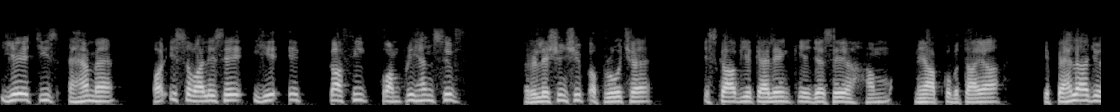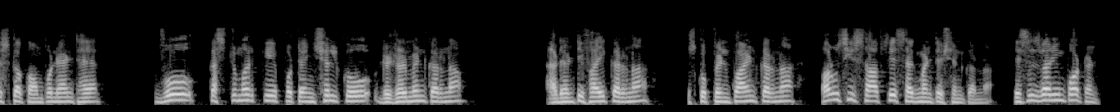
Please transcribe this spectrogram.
یہ چیز اہم ہے اور اس حوالے سے یہ ایک کافی کمپریہنسو ریلیشن شپ اپروچ ہے۔ اس کا آپ یہ کہہ لیں کہ جیسے ہم نے آپ کو بتایا کہ پہلا جو اس کا کمپوننٹ ہے وہ کسٹمر کے پوٹینشیل کو ڈٹرمن کرنا آئیڈینٹیفائی کرنا، اس کو پن پوائنٹ کرنا اور اسی حساب سے سیگمنٹیشن کرنا۔ دس از ویری امپورٹنٹ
